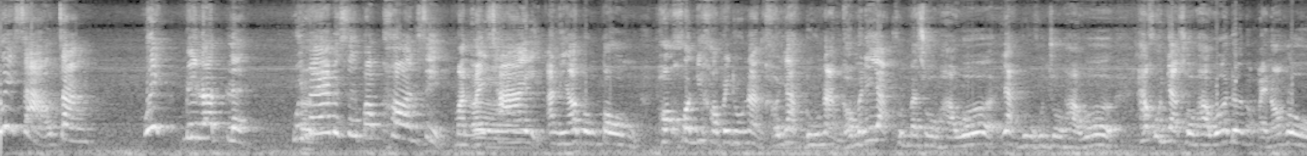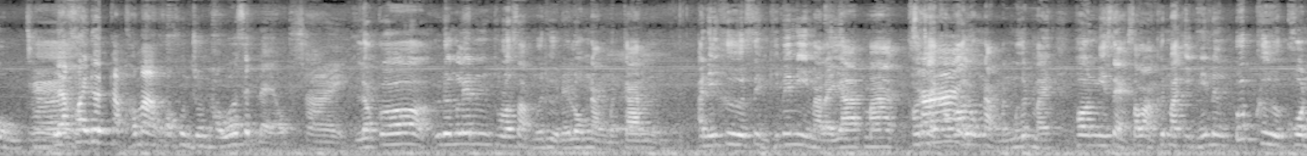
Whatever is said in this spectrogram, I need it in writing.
วิสาวจังวิมีรถเลย วิแม่ไปซื้อป๊อปคอร์นสิ มันไม่ใช่ อันนี้เอาตรงๆ เพราะคนที่เขาไปดูหนังเขาอยากดูหนังเขาไม่ได้อยากคุณมาโชว์ power อยากดูคุณโชว์ power ถ้าคุณอยากโชว์ power เดินออกไปนอกโรงใช่ แล้วค่อยเดินกลับเข้ามาพอคุณโชว์ power เสร็จแล้ว ใช่ แล้วก็เรื่องเล่นโทรศัพท์มือถือในโรงหนังเหมือนกัน อันนี้คือสิ่งที่ไม่มีมารยาทมาก เข้าใจใช่คำว่าโรงหนังมันมืดไหม พอมันมีแสงสว่างขึ้นมาอีกนิดนึงปุ๊บคือคน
